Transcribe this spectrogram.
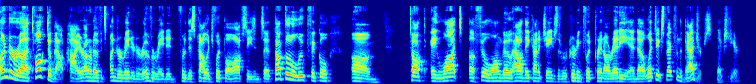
under uh, talked about higher. I don't know if it's underrated or overrated for this college football offseason. So talked a little Luke Fickell, um, talked a lot of Phil Longo, how they kind of changed the recruiting footprint already, and uh, what to expect from the Badgers next year.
